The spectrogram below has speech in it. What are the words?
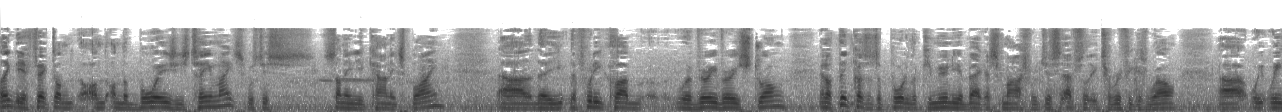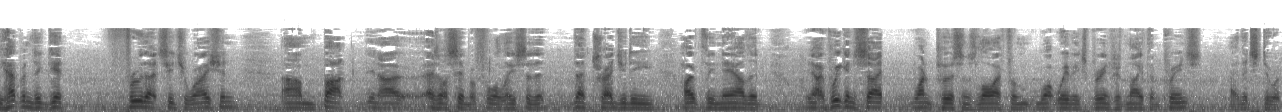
I think the effect on, on, on the boys, his teammates, was just something you can't explain. Uh, the, the footy club were very, very strong. And I think because of support of the community of Bacchus Marsh, which is absolutely terrific as well, uh, we, we happened to get through that situation. Um, but, you know, as I said before, Lisa, that, that tragedy, hopefully now that, you know, if we can save one person's life from what we've experienced with Nathan Prince, hey, let's do it.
